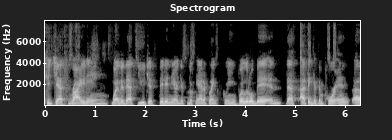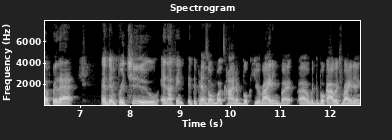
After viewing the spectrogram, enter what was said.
to just writing, whether that's you just sitting there and just looking at a blank screen for a little bit, and that's I think is important uh, for that. And then for two, and I think it depends on what kind of book you're writing, but uh, with the book I was writing,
